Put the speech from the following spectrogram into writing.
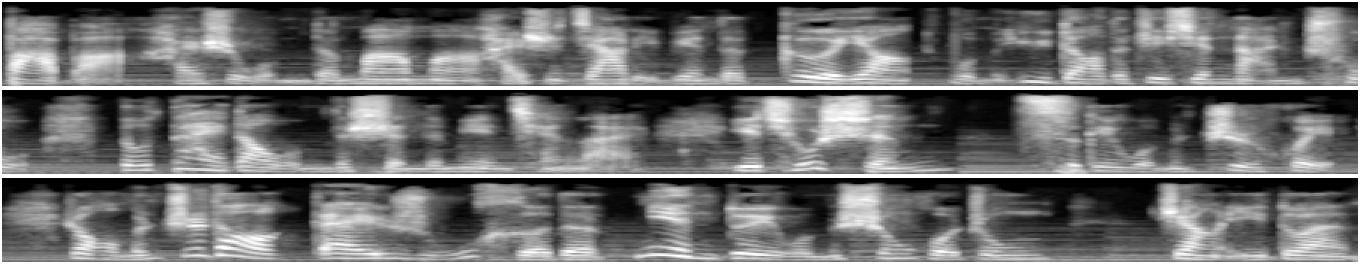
爸爸，还是我们的妈妈，还是家里边的各样我们遇到的这些难处，都带到我们的神的面前来，也求神赐给我们智慧，让我们知道该如何的面对我们生活中这样一段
